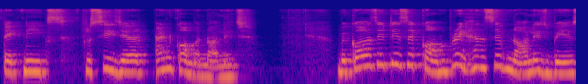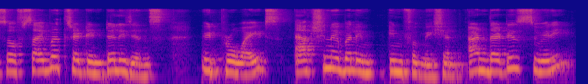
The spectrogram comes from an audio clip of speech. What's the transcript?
techniques, procedure and common knowledge. Because it is a comprehensive knowledge base of cyber threat intelligence, it provides actionable information and that is very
